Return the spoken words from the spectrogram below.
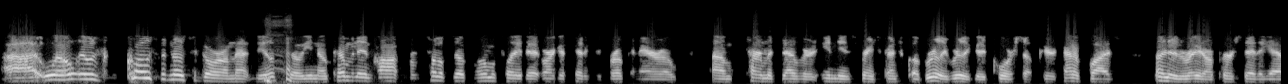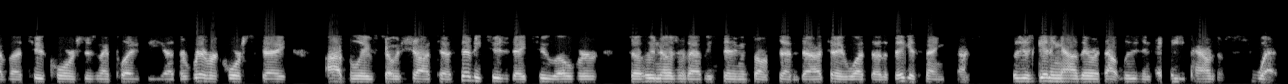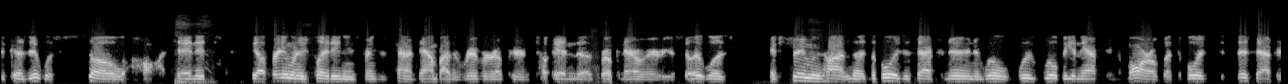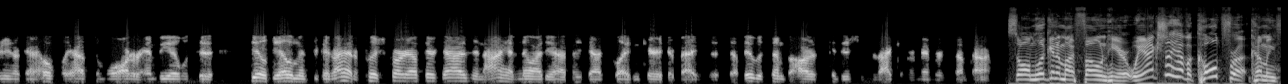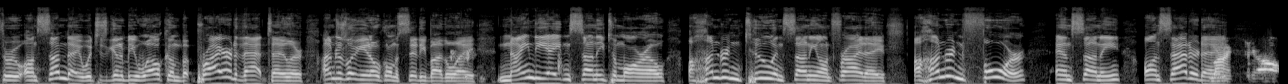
Uh, well, it was close, but no cigar on that deal. So, you know, coming in hot from Tulsa, Oklahoma, played at, or I guess technically Broken Arrow um, tournaments over at Indian Springs Country Club. Really, really good course up here. Kind of flies under the radar per se. They have uh, two courses, and they played the uh, the river course today, I believe. So it shot uh, 72 today, two over. So who knows where that'll be sitting when it's all said and done. I tell you what, though, the biggest thing guys, was just getting out there without losing 80 pounds of sweat because it was so hot, and it's you know for anyone who's played Indian Springs, it's kind of down by the river up here in, in the Broken Arrow area. So it was extremely hot. And the, the boys this afternoon, and we'll, we'll we'll be in the afternoon tomorrow, but the boys this afternoon are going to hopefully have some water and be able to deal with the elements because I had a push cart out there, guys, and I have no idea how these guys played and carried their bags and stuff. It was some of the hardest conditions that I can remember sometime. So I'm looking at my phone here. We actually have a cold front coming through on Sunday, which is going to be welcome. But prior to that, Taylor, I'm just looking at Oklahoma City, by the way. 98 and sunny tomorrow, 102 and sunny on Friday, 104 and sunny on Saturday.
